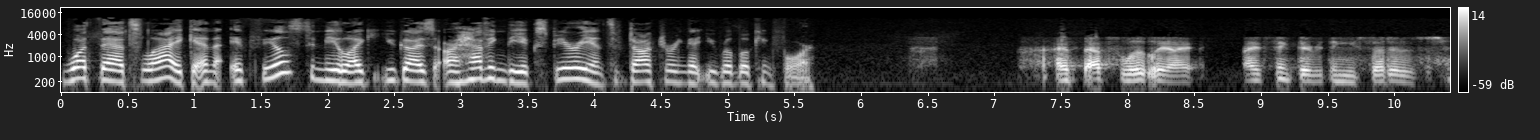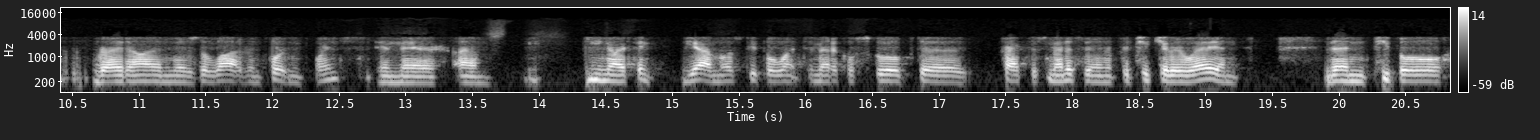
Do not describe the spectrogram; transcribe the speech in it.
what that's like, and it feels to me like you guys are having the experience of doctoring that you were looking for. Absolutely, I I think everything you said is right on. There's a lot of important points in there. Um, you know, I think yeah, most people went to medical school to practice medicine in a particular way, and then people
